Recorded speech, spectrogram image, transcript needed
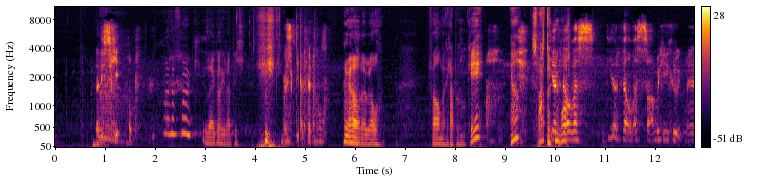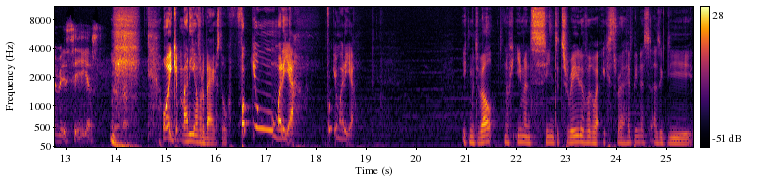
dat is geen op. What the fuck? Dat is eigenlijk wel grappig. Dat. Ja, dat wel. Vuil, maar grappig, oké? Ja? Zwarte Die vel humor. was, die haar vel was samengegroeid met een wc-gast. Oh, ik heb Maria voorbij gestoken. Fuck you, Maria. Fuck you, Maria. Ik moet wel nog iemand zien te traden voor wat extra happiness als ik die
